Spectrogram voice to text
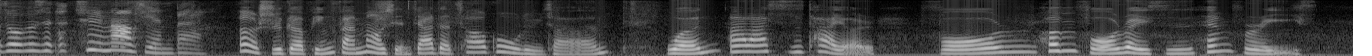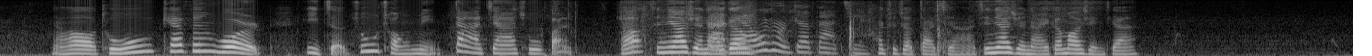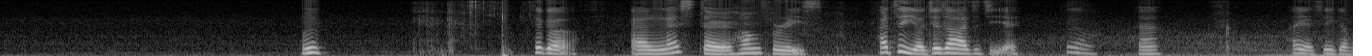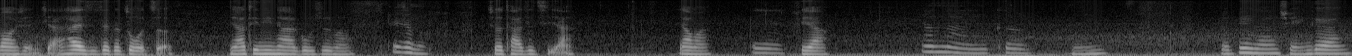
的说故事去冒险吧。二十个平凡冒险家的超酷旅程，文阿拉斯泰尔·佛亨佛瑞斯 （Humphreys），然后图 Kevin Ward，译者朱崇敏，大家出版。好，今天要选哪一个？为什么叫大家？他就叫大家。今天要选哪一个冒险家？嗯，这个 Alastair Humphreys，他自己有介绍他自己耶，嗯，啊，他也是一个冒险家，他也是这个作者。你要听听他的故事吗？这是什么？就他自己啊，要吗？不是，不要。要哪一个？嗯，随便啊，选一个啊。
